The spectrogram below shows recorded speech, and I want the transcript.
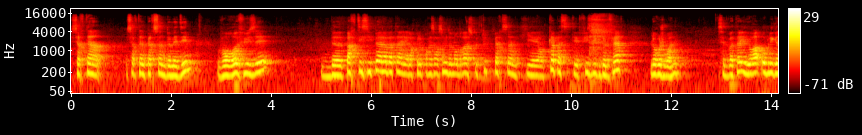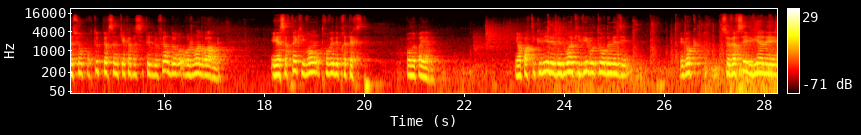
Certains certaines personnes de Médine vont refuser de participer à la bataille, alors que le professeur Hassan demandera à ce que toute personne qui est en capacité physique de le faire le rejoigne. Cette bataille, il y aura obligation pour toute personne qui a capacité de le faire de rejoindre l'armée. Et il y a certains qui vont trouver des prétextes pour ne pas y aller. Et en particulier les Bédouins qui vivent autour de Médine. Et donc, ce verset, il vient les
